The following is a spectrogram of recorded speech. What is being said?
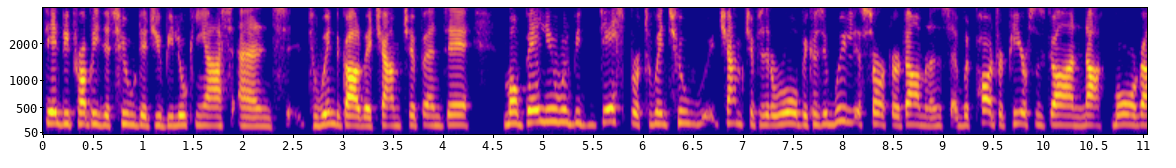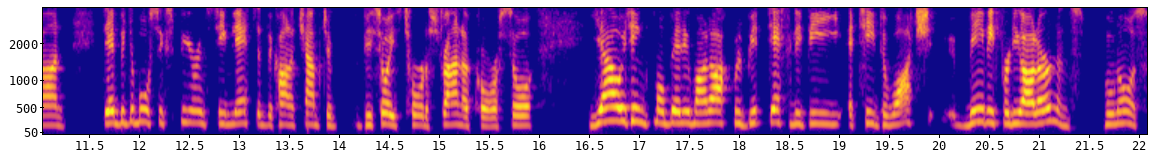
they'll be probably the two that you'd be looking at and to win the Galway Championship. And uh, Mountbellew will be desperate to win two championships in a row because it will assert their dominance. And with Padraig Pearse is gone, Knockmore gone, they'll be the most experienced team left in the Connacht Championship besides Tourlestrane, of course. So yeah, I think Mountbellew Moylough will be, definitely be a team to watch, maybe for the All Irelands. Who knows?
